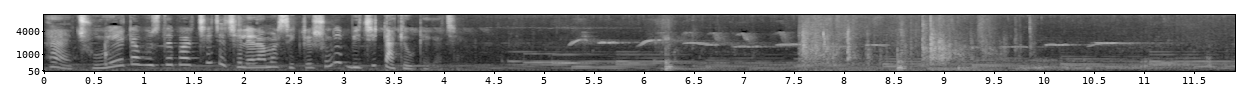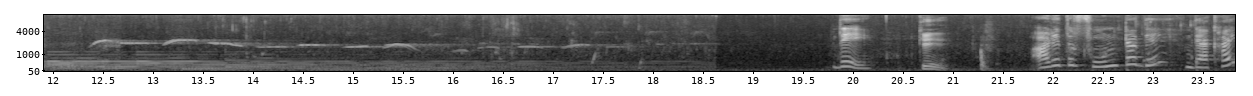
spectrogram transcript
হ্যাঁ ছুঁয়ে এটা বুঝতে পারছি যে ছেলেরা আমার সিক্রেট শুনে বিচি টাকে উঠে গেছে। দে। কে? আরে তোর ফোনটা দে দেখাই।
